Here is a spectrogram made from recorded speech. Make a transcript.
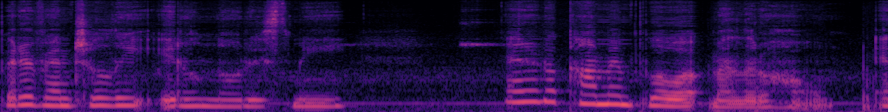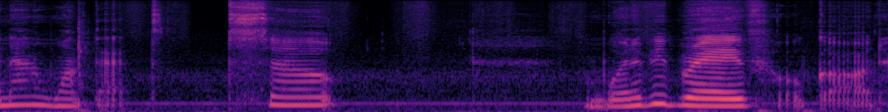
but eventually it'll notice me and it'll come and blow up my little home. And I don't want that. So, I'm going to be brave. Oh God.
